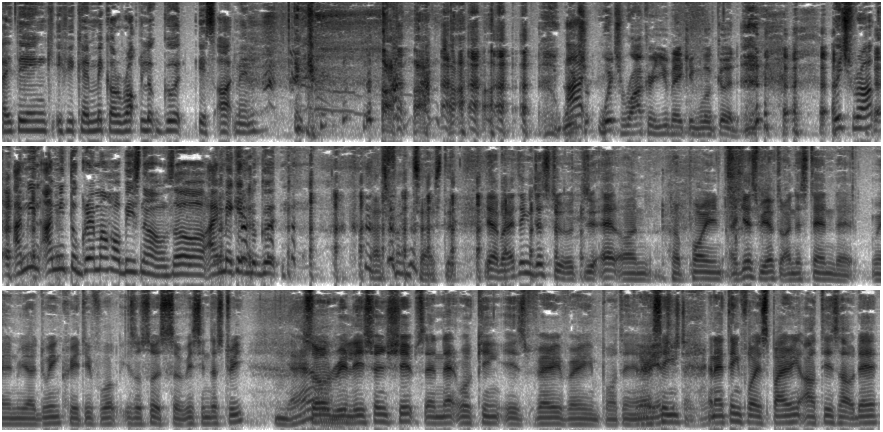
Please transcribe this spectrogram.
I think if you can make a rock look good, it's art, man. Which, which rock are you making look good? Which rock? I mean, I'm into grandma hobbies now, so I make it look good. That's fantastic. yeah, but I think just to, to add on her point, I guess we have to understand that when we are doing creative work, it's also a service industry. Yeah. So relationships and networking is very, very important. And Very I think, yeah. and I think for aspiring artists out there,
